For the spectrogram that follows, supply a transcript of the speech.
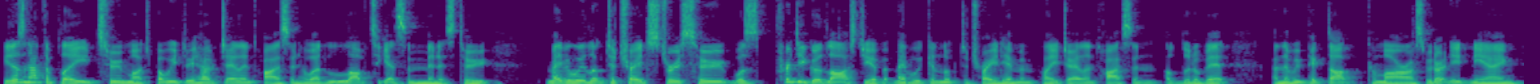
He doesn't have to play too much, but we do have Jaylon Tyson, who I'd love to get some minutes to. Maybe we look to trade Strus, who was pretty good last year, but maybe we can look to trade him and play Jaylon Tyson a little bit. And then we picked up Camara, so we don't need Niang.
